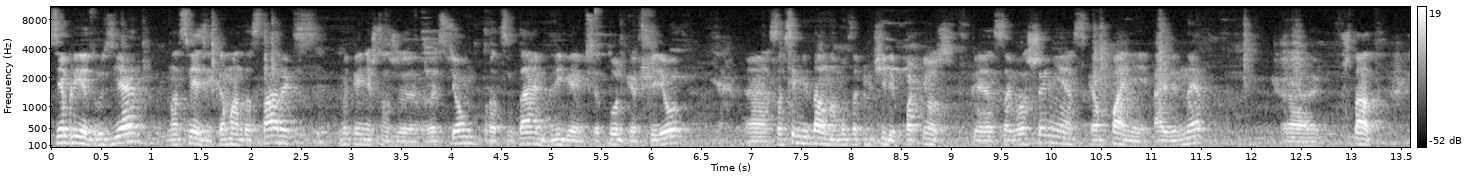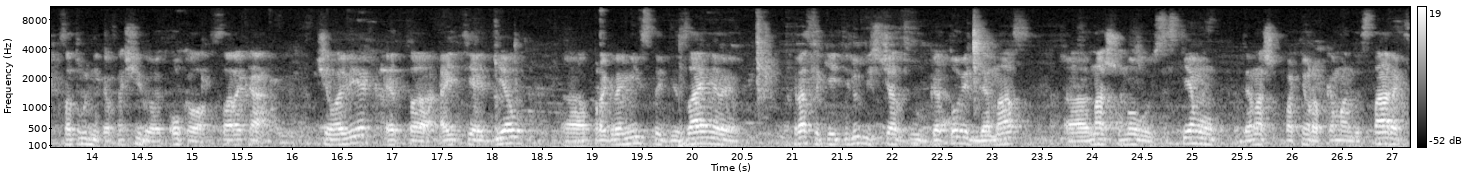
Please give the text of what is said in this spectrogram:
Всем привет, друзья! На связи команда Starex. Мы, конечно же, растем, процветаем, двигаемся только вперед. Э, совсем недавно мы заключили партнерское соглашение с компанией Avinet. Э, штат сотрудников насчитывает около 40 человек. Это IT-отдел, э, программисты, дизайнеры. Как раз таки эти люди сейчас будут готовить для нас нашу новую систему, для наших партнеров команды Starex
